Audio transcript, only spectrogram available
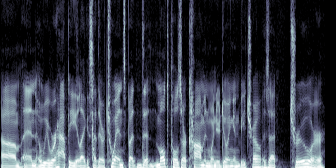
um, and we were happy. Like I said, they were twins, but the multiples are common when you're doing in vitro. Is that true or?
